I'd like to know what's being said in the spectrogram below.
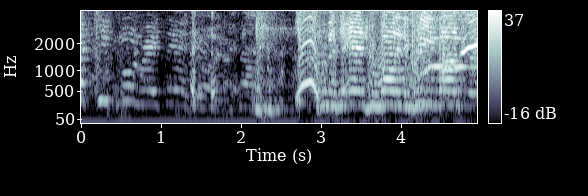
Just keep moving right there, Jordan. I'm telling you. Yeah, from Mr. Andrew Walley, the Green Monster.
